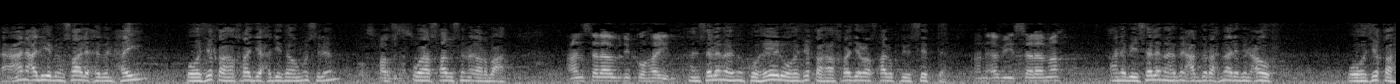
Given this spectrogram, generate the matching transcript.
عن علي بن صالح بن حي وهو ثقة أخرج حديثه مسلم وأصحاب السنة. وأصحاب السنة الأربعة. عن سلمة بن كهيل. عن سلمة بن كهيل وهو ثقة أخرج له أصحاب الكتب الستة. عن أبي سلمة. عن أبي سلمة بن عبد الرحمن بن عوف وهو ثقة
